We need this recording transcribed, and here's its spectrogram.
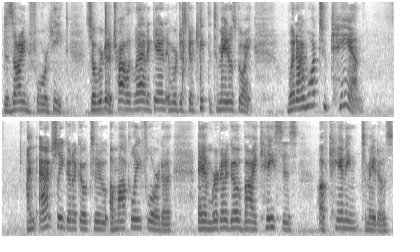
designed for heat. So we're going to try that again. And we're just going to keep the tomatoes going. When I want to can, I'm actually going to go to Immokalee, Florida. And we're going to go buy cases of canning tomatoes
